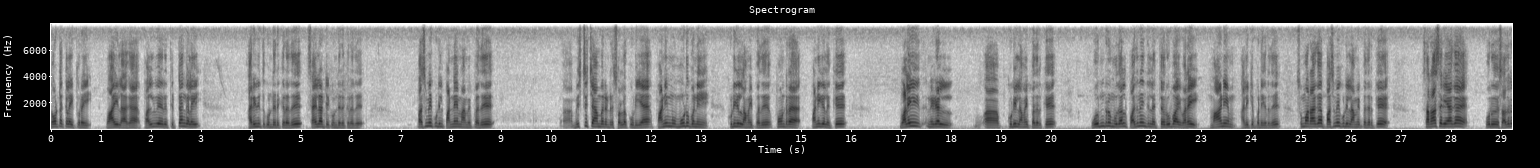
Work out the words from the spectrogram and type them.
தோட்டக்கலைத்துறை வாயிலாக பல்வேறு திட்டங்களை அறிவித்து கொண்டிருக்கிறது செயலாற்றி கொண்டிருக்கிறது. பசுமைக்குடில் பண்ணையம் அமைப்பது மிஸ்ட் சாம்பர் என்று சொல்லக்கூடிய பனி மூடுபனி குடிகள் அமைப்பது போன்ற பணிகளுக்கு வலை நிழல் குடில் அமைப்பதற்கு ஒன்று முதல் பதினைந்து லட்சம் ரூபாய் வரை மானியம் அளிக்கப்படுகிறது. சுமாராக பசுமை குடில் அமைப்பதற்கு சராசரியாக ஒரு சதுர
